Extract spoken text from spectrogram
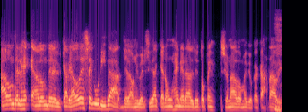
a donde, el, a donde el cargado de seguridad de la universidad, que era un general de todo pensionado medio cacarrabio.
